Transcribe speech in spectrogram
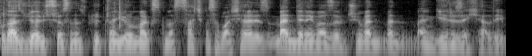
Bu tarz videolar istiyorsanız lütfen yorumlar kısmına saçma sapan şeyler yazın. Ben deneyime hazırım. Çünkü ben ben ben geri zekalıyım.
